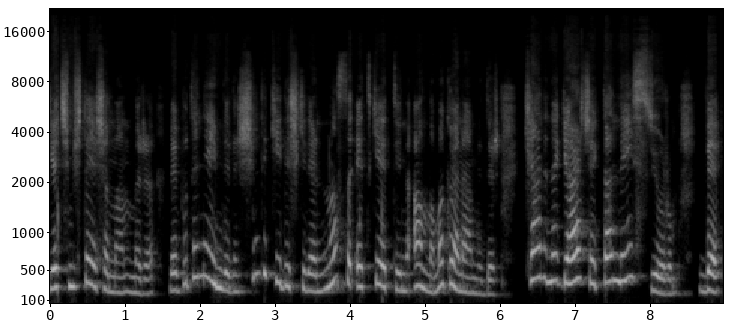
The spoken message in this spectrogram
geçmişte yaşananları ve bu deneyimlerin şimdiki ilişkilerini nasıl etki ettiğini anlamak önemlidir. Kendine gerçekten ne istiyorum ve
